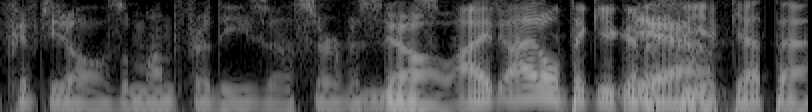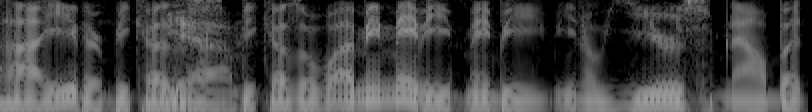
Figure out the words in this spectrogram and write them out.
50 dollars a month for these uh, services? No, I, I don't think you're going to Yeah. see it get that high either because Yeah. because of I mean maybe maybe you know years from now, but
